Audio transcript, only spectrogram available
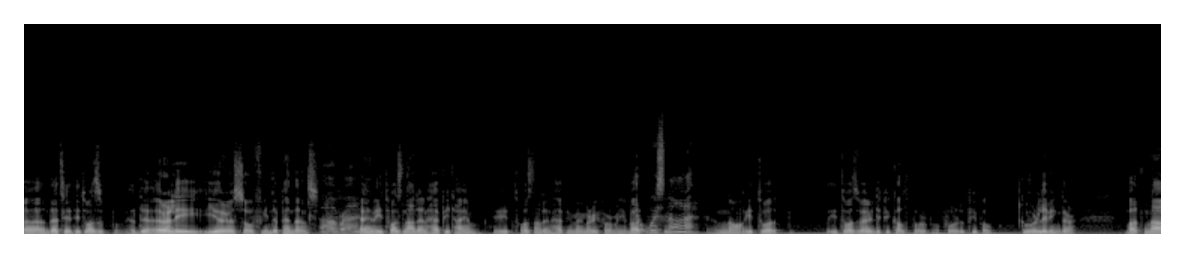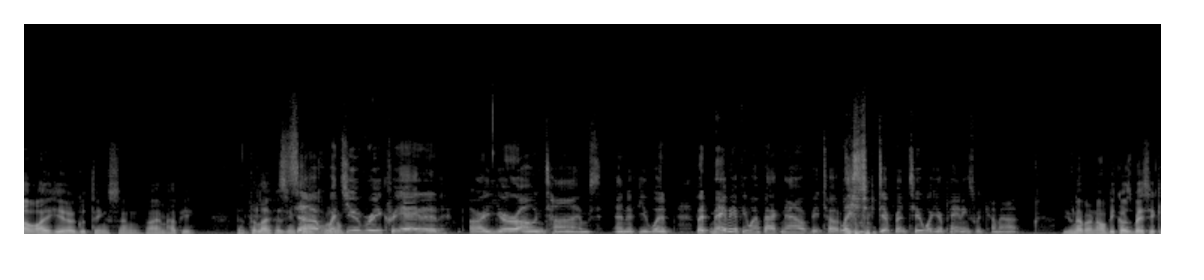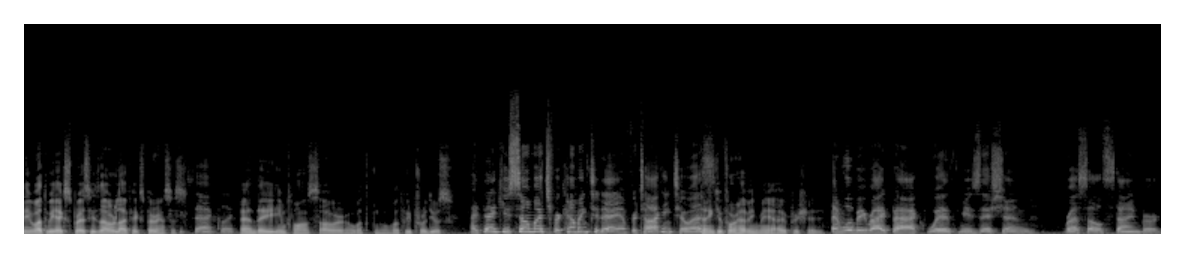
uh, that's it. It was the early years of independence, Oh, right. and it was not a happy time. It was not a happy memory for me. But it was not. no, it was it was very difficult for for the people who were living there. But now I hear good things, and I am happy that the life has improved So, what them. you've recreated are your own times. And if you went, but maybe if you went back now, it would be totally different too, what your paintings would come out. You never know because basically what we express is our life experiences, Exactly. and they influence our what what we produce. I thank you so much for coming today and for talking to us. Thank you for having me. I appreciate it. And we'll be right back with musician Russell Steinberg.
